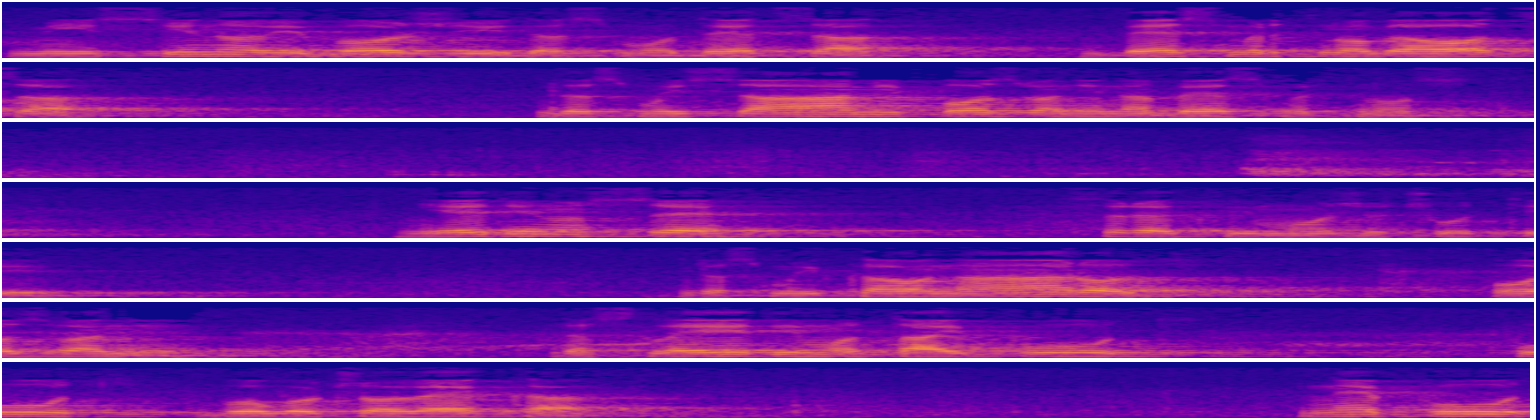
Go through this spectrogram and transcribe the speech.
mi sinovi Božiji, da smo deca besmrtnoga Oca, da smo i sami pozvani na besmrtnost. Jedino se crkvi može čuti da smo i kao narod pozvani da sledimo taj put, put bogočoveka, ne put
